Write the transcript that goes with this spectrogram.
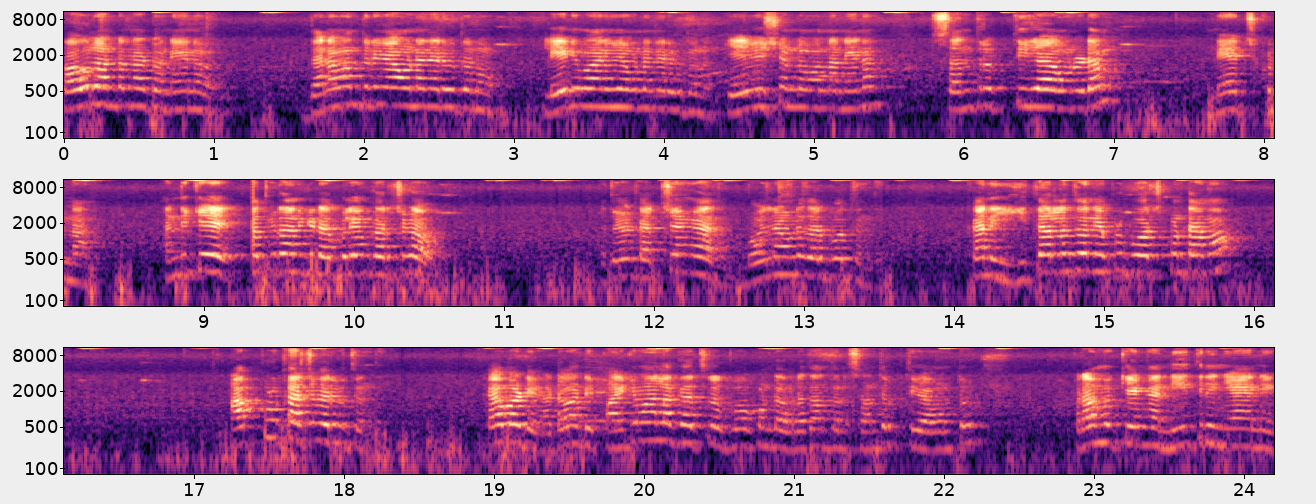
పౌలు అంటున్నట్టు నేను ధనవంతునిగా ఉండనెరుగుతాను లేనివానిగా ఉండనెరుగుతాను ఏ విషయంలో ఉన్నా నేను సంతృప్తిగా ఉండడం నేర్చుకున్నాను. అందుకే బతకడానికి డబ్బులేం ఖర్చు కావు. పెద్దగా ఖర్చు కాదు భోజనం ఉంటే సరిపోతుంది. కానీ ఇతరులతో ఎప్పుడు పోల్చుకుంటామో అప్పుడు ఖర్చు పెరుగుతుంది. కాబట్టి అటువంటి పనికిమాల ఖర్చులో పోకుండా వ్రతంతో సంతృప్తిగా ఉంటూ ప్రాముఖ్యంగా నీతిని న్యాయాన్ని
